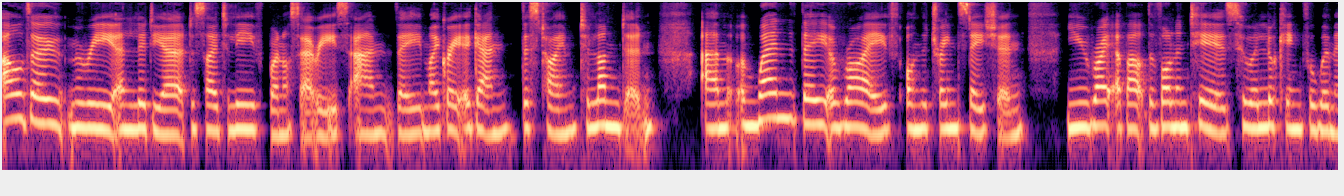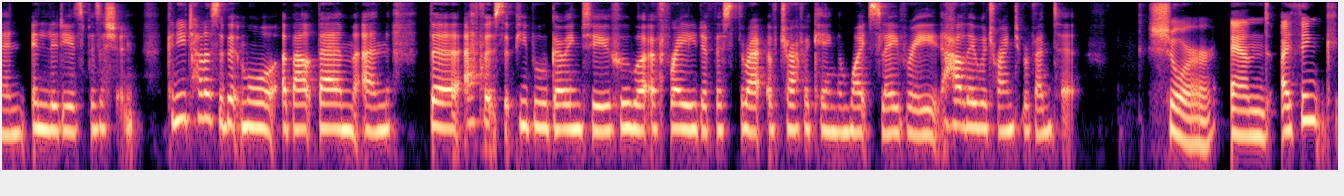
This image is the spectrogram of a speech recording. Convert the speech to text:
Aldo, Marie, and Lydia decide to leave Buenos Aires and they migrate again, this time to London. Um, and when they arrive on the train station, you write about the volunteers who are looking for women in Lydia's position. Can you tell us a bit more about them and the efforts that people were going to who were afraid of this threat of trafficking and white slavery, how they were trying to prevent it? Sure. And I think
